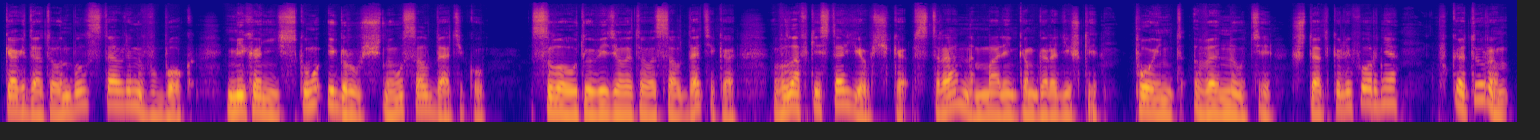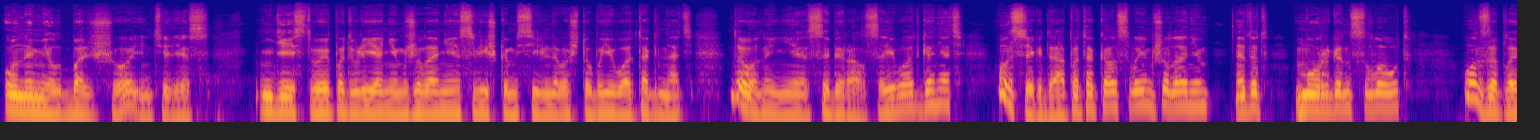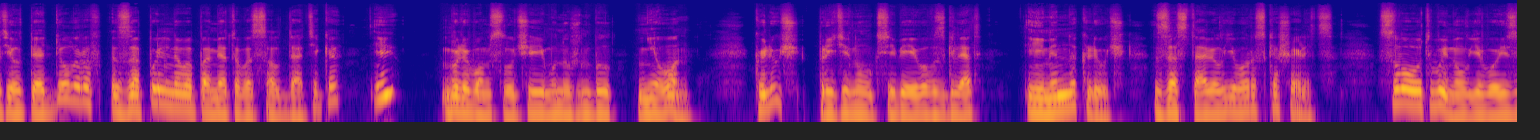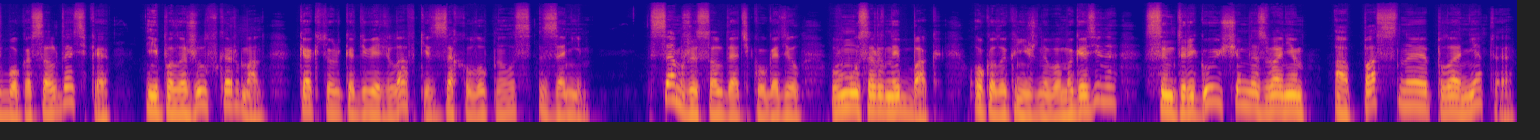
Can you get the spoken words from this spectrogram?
Когда-то он был вставлен в бок механическому игрушечному солдатику. Слоут увидел этого солдатика в лавке старьевщика в странном маленьком городишке Пойнт-Венути, штат Калифорния, в котором он имел большой интерес. Действуя под влиянием желания слишком сильного, чтобы его отогнать, да он и не собирался его отгонять, он всегда потакал своим желанием, этот Морган Слоут. Он заплатил пять долларов за пыльного помятого солдатика и, в любом случае, ему нужен был не он. Ключ притянул к себе его взгляд — Именно ключ заставил его раскошелиться. Слоут вынул его из бока солдатика и положил в карман, как только дверь лавки захлопнулась за ним. Сам же солдатик угодил в мусорный бак около книжного магазина с интригующим названием «Опасная планета».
